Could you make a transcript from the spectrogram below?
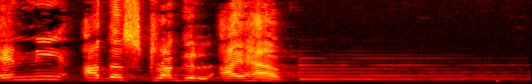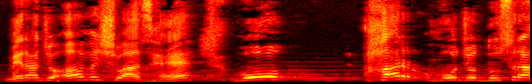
any other struggle I have. मेरा जो अविश्वास है, वो हर, वो जो दूसरा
